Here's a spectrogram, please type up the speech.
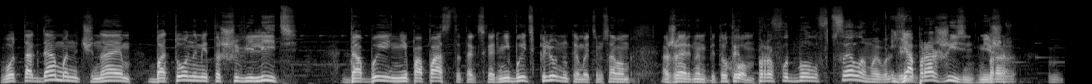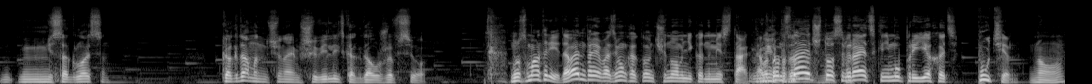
вот тогда мы начинаем батонами-то шевелить дабы не попасться, так сказать, не быть клюнутым этим самым жареным петухом. Ты про футбол в целом? Я про жизнь, Миша. Про... Не согласен. Когда мы начинаем шевелить, когда уже все? Ну смотри, давай, например, возьмем какого-нибудь чиновника на местах. Да? вот он знает, что собирается к нему приехать Путин. Ну.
